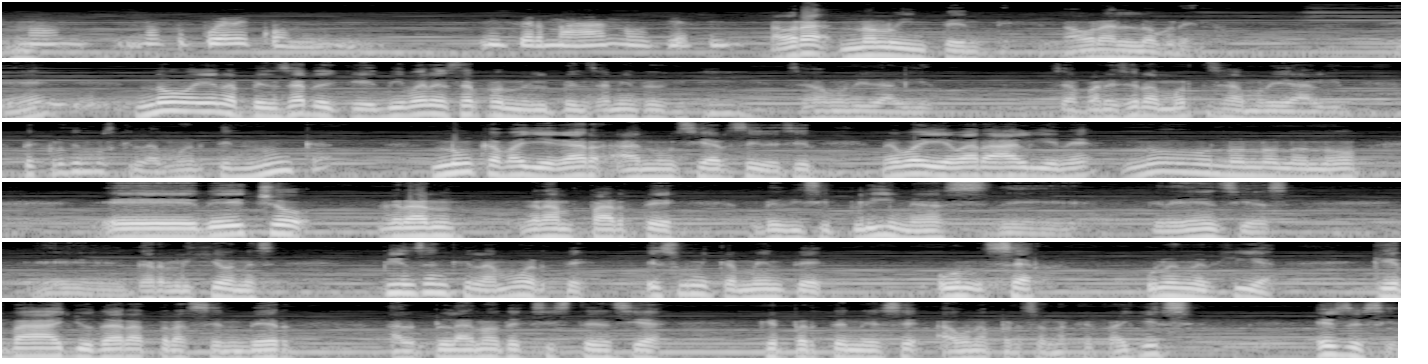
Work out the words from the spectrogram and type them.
no, no se puede con mis hermanos y así. Ahora no lo intente, ahora logrenlo. ¿eh? No vayan a pensar de que ni van a estar con el pensamiento de que "Ah, se va a morir alguien. Se apareció la muerte, se va a morir alguien. Recordemos que la muerte nunca, nunca va a llegar a anunciarse y decir, me voy a llevar a alguien, ¿eh? No, no, no, no, no. Eh, de hecho, gran, gran parte de disciplinas, de creencias, eh, de religiones, piensan que la muerte es únicamente un ser, una energía que va a ayudar a trascender al plano de existencia que pertenece a una persona que fallece. Es decir,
